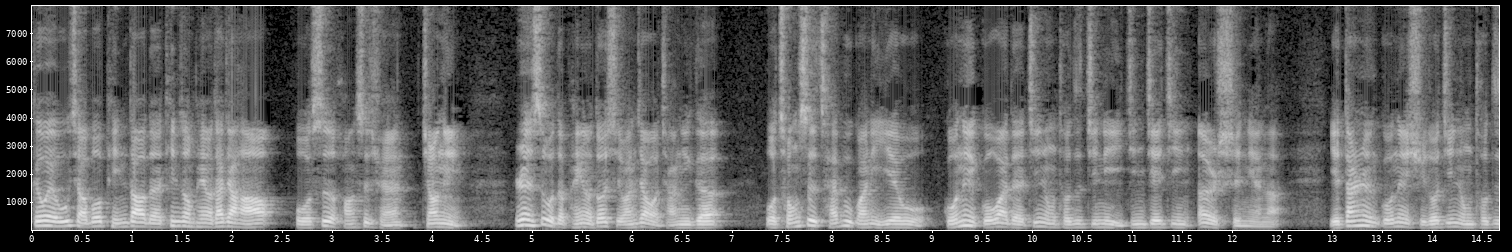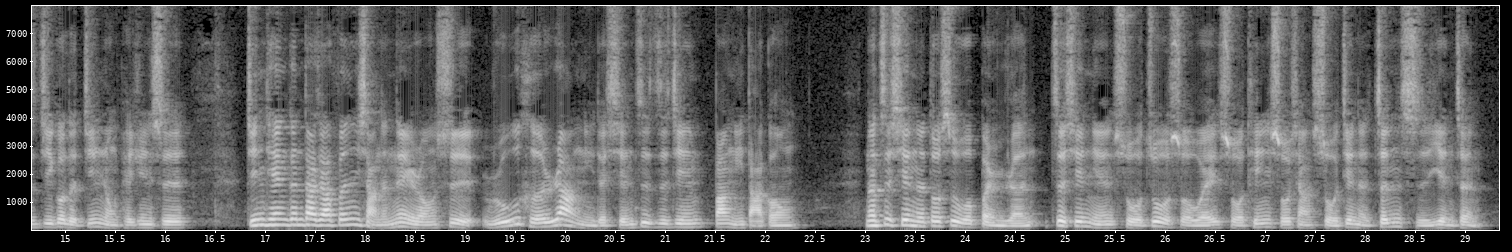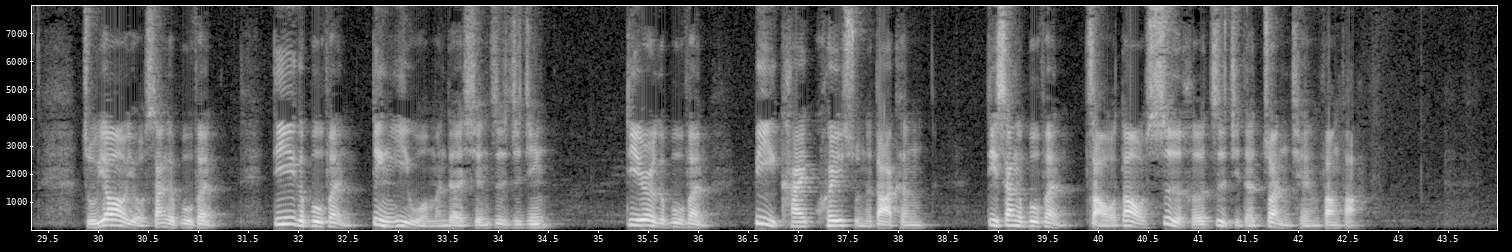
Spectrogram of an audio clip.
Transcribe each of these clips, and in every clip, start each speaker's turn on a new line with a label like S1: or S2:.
S1: 各位吴晓波频道的听众朋友，大家好，我是黄世全 Johnny。认识我的朋友都喜欢叫我强尼哥。我从事财富管理业务，国内国外的金融投资经历已经接近二十年了，也担任国内许多金融投资机构的金融培训师。今天跟大家分享的内容是如何让你的闲置资金帮你打工。那这些呢，都是我本人这些年所作所为、所听所想所见的真实验证。主要有三个部分：第一个部分定义我们的闲置资金；第二个部分避开亏损的大坑；第三个部分找到适合自己的赚钱方法。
